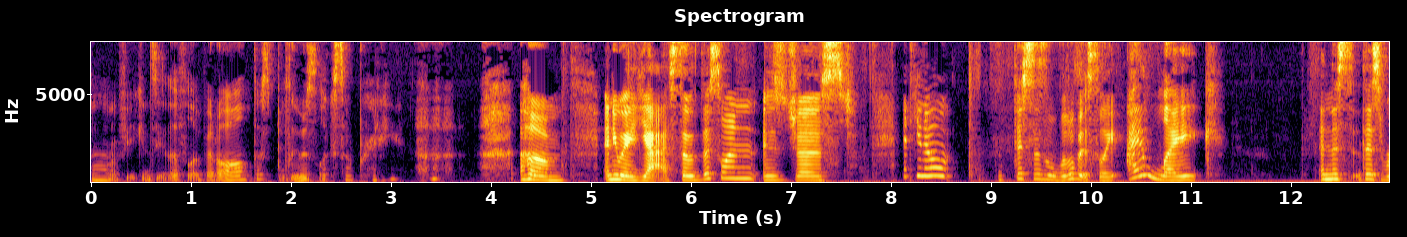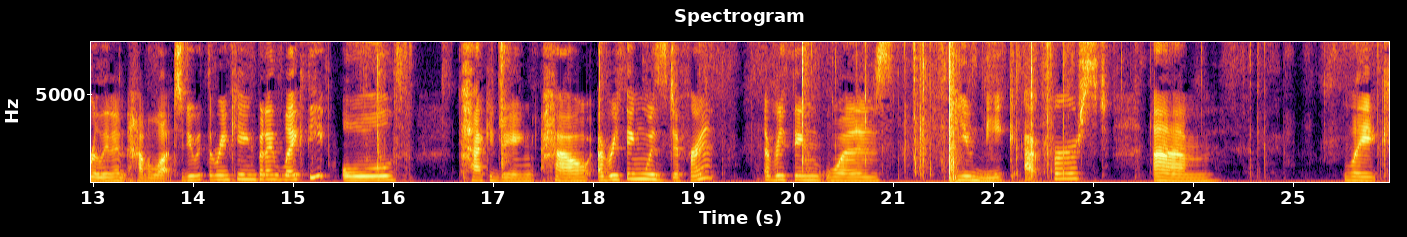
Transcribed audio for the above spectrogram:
I don't know if you can see the flip at all. Those blues look so pretty. um, anyway, yeah, so this one is just, and you know, this is a little bit silly. I like, and this, this really didn't have a lot to do with the ranking, but I like the old packaging, how everything was different. Everything was unique at first. Um, like,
